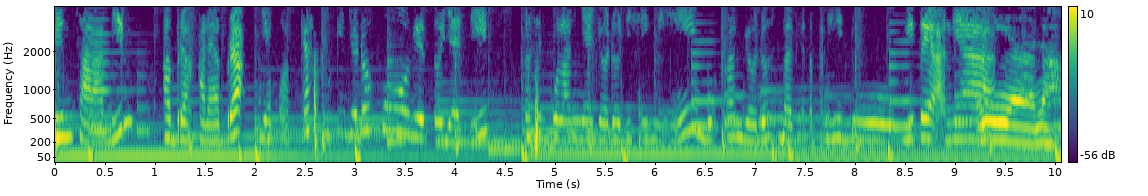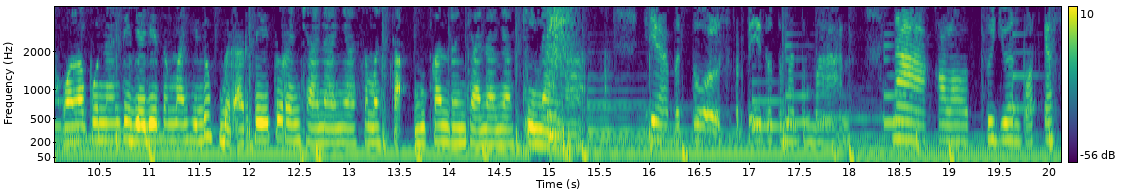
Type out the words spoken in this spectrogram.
bim salabim abrakadabra ya podcast mungkin jodohmu gitu. Jadi kesimpulannya jodoh di sini bukan jodoh sebagai teman hidup. Gitu ya Ania? Iya, nah walaupun nanti jadi teman hidup berarti itu rencananya semesta, bukan rencananya Kinana. Iya betul. Seperti itu teman-teman. Nah kalau tujuan podcast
